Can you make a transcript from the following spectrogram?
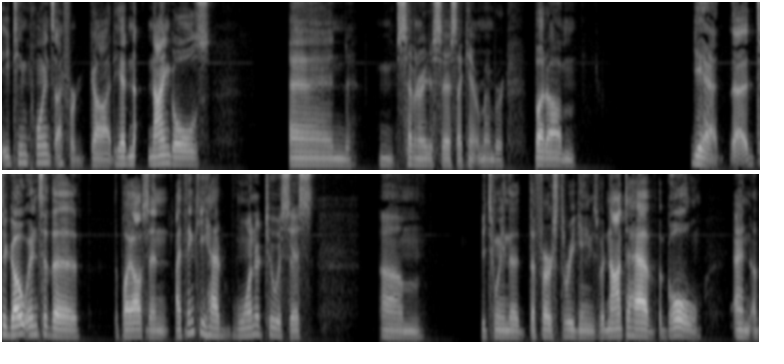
18 points. I forgot. He had n- nine goals and seven or eight assists. I can't remember. But um, yeah, uh, to go into the the playoffs, and I think he had one or two assists. Um, between the, the first three games, but not to have a goal and a,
